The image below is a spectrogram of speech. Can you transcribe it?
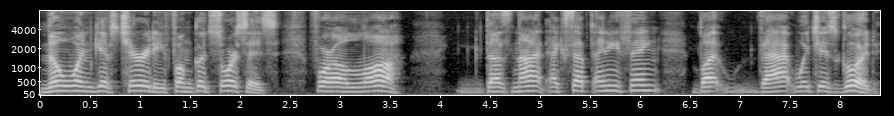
No one gives charity from good sources, for Allah does not accept anything but that which is good.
